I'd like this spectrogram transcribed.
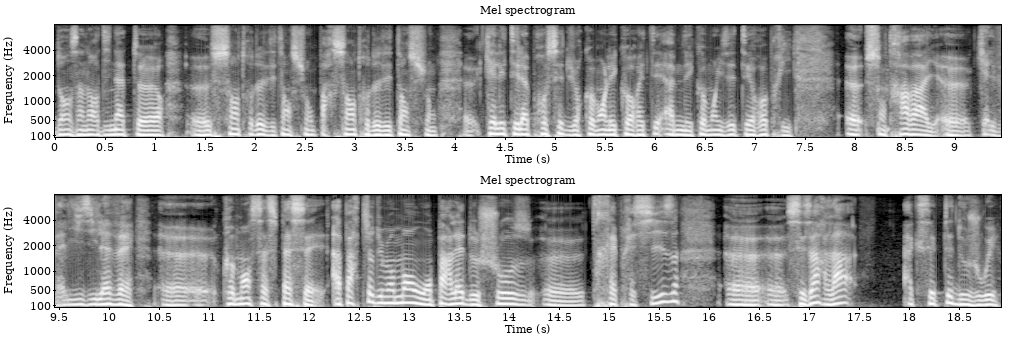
dans un ordinateur, centre de détention par centre de détention, quelle était la procédure, comment les corps étaient amenés, comment ils étaient repris. son travail, quelle valise il avait, comment ça se passait. À partir du moment où on parlait de choses très précises, César, là, acceptait de jouer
